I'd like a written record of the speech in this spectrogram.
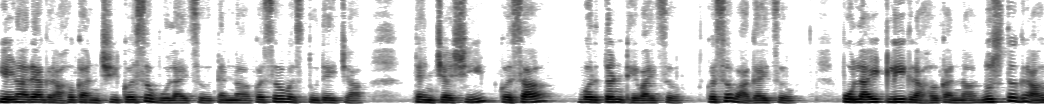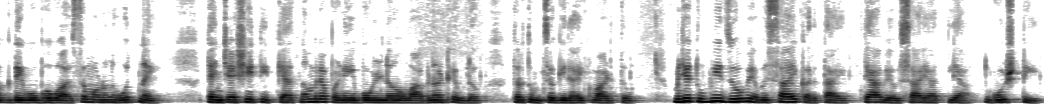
येणाऱ्या ग्राहकांशी कसं बोलायचं त्यांना कसं वस्तू द्यायच्या त्यांच्याशी कसा वर्तन ठेवायचं कसं वागायचं पोलाईटली ग्राहकांना नुसतं ग्राहक देवो भव असं म्हणून होत नाही. त्यांच्याशी तितक्यात नम्रपणे बोलणं वागणं ठेवलं तर तुमचं गिराईक वाढतं. म्हणजे तुम्ही जो व्यवसाय करताय त्या व्यवसायातल्या गोष्टी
